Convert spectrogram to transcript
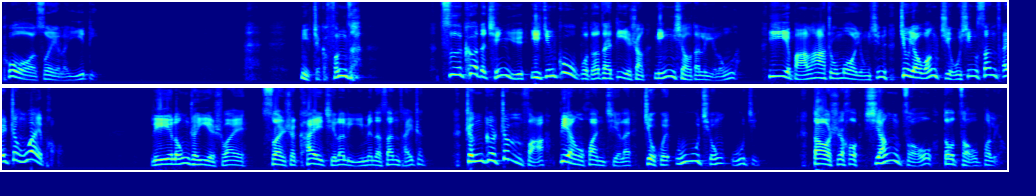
破碎了一地。你这个疯子！此刻的秦羽已经顾不得在地上狞笑的李龙了，一把拉住莫永新，就要往九星三才阵外跑。李龙这一摔，算是开启了里面的三才阵。整个阵法变换起来就会无穷无尽，到时候想走都走不了。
